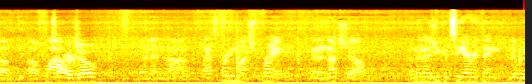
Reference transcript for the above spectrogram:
of, of flour. sorry, Joe. And then uh, that's pretty much Frank in a nutshell. And then as you can see, everything that we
